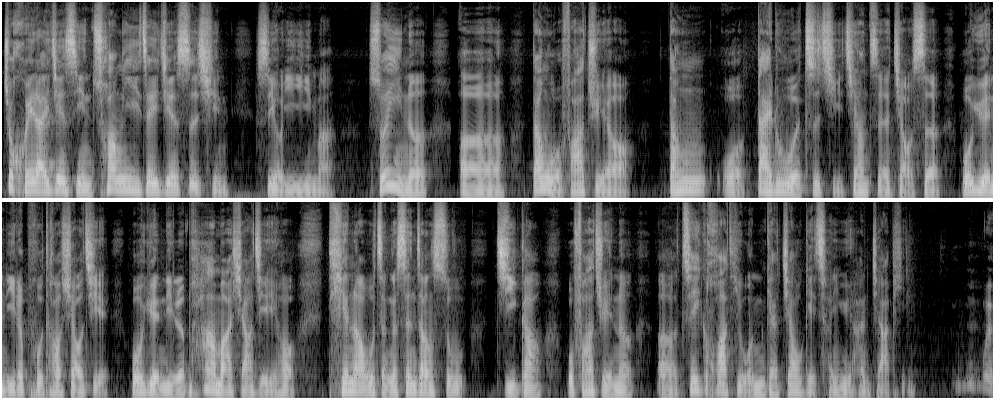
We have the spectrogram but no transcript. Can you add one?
就回来一件事情，创意这一件事情是有意义吗？所以呢，呃，当我发觉哦，当我带入了自己这样子的角色，我远离了葡萄小姐，我远离了帕玛小姐以后，天哪，我整个肾脏素极高。我发觉呢，呃，这个话题我们应该交给陈宇和嘉平。为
